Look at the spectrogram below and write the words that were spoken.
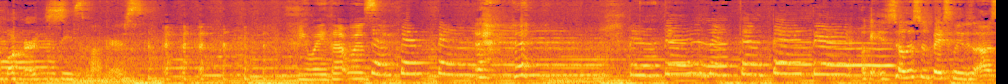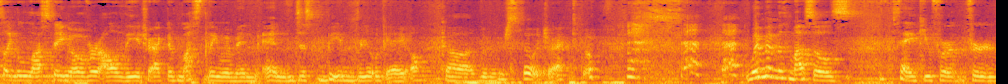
Oh, course. these fuckers. anyway, that was Okay, so this was basically just us like lusting over all the attractive, muscly women and just being real gay. Oh god, women are so attractive. women with muscles. Thank you for for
